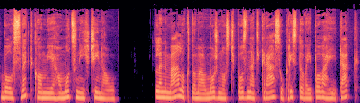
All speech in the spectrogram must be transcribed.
bol svetkom jeho mocných činov. Len málo kto mal možnosť poznať krásu Kristovej povahy tak,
